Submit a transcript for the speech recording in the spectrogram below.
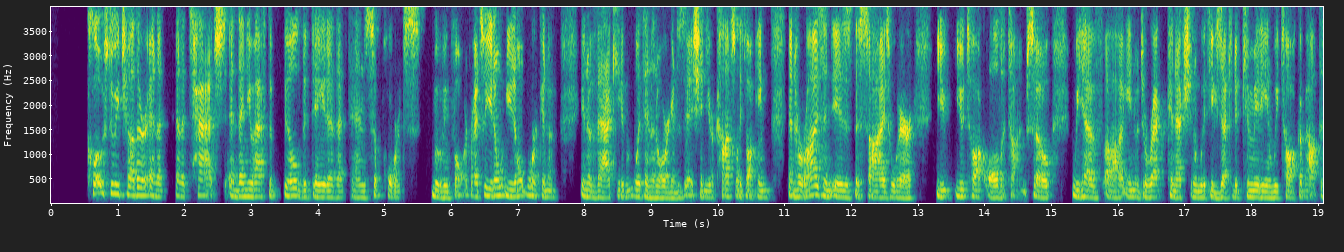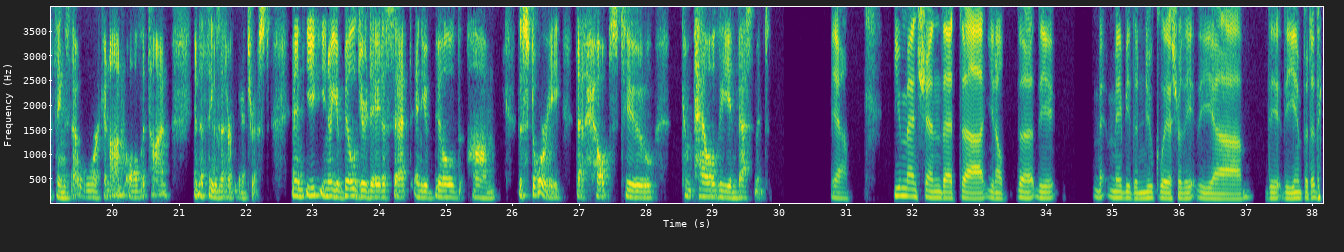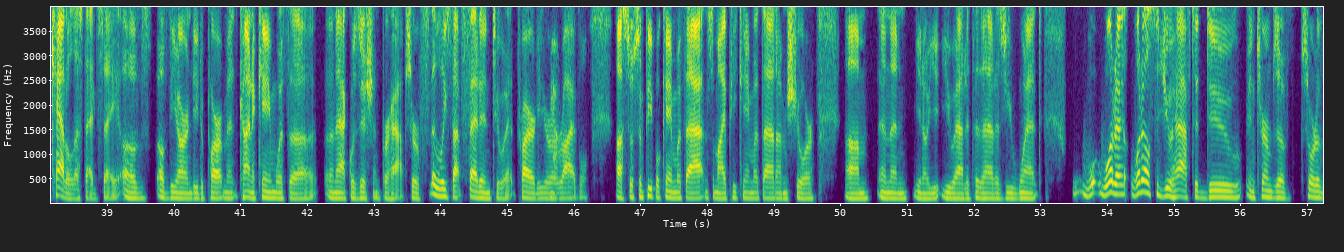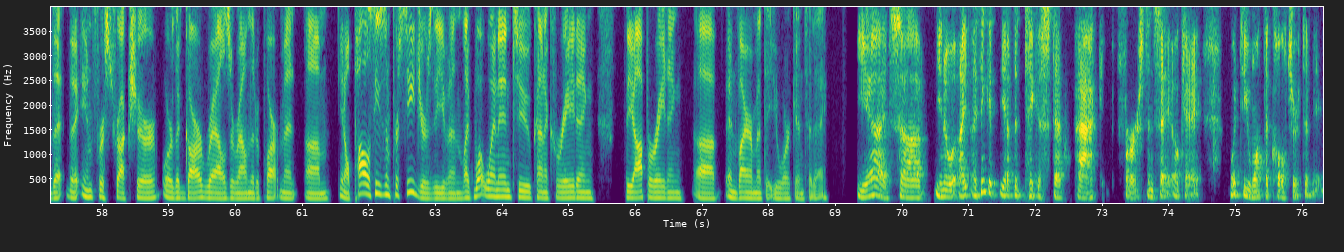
close to each other and, and attached, and then you have to build the data that then supports moving forward right? So you don't you don't work in a in a vacuum within an organization. You're constantly talking and horizon is the size where you you talk all the time. So we have uh, you know direct connection with the executive committee and we talk about the things that we're working on all the time and the things that are of interest. And you you know you build your data set and you build um, the story that helps to compel the investment yeah you mentioned that uh, you know the the maybe the nucleus or the the uh, the the impetus, the catalyst, I'd say, of of the R and D department kind of came with a an acquisition, perhaps, or at least that fed into it prior to your yeah. arrival. Uh, so some people came with that, and some IP came with that, I'm sure. Um, and then you know you, you added to that as you went what what else did you have to do in terms of sort of the the infrastructure or the guardrails around the department? Um, you know policies and procedures even like what went into kind of creating the operating uh, environment that you work in today? Yeah it's uh, you know i, I think it, you have to take a step back first and say okay what do you want the culture to be?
